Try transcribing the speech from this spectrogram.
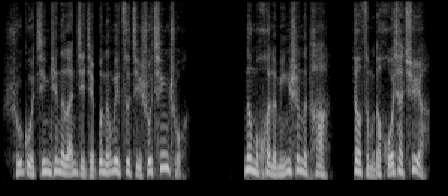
如果今天的兰姐姐不能为自己说清楚，那么坏了名声的她要怎么的活下去啊？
